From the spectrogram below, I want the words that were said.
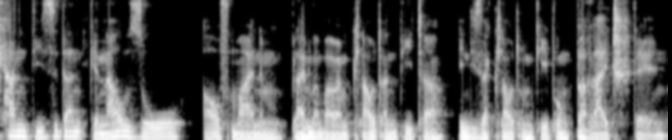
kann diese dann genauso auf meinem, bleiben wir mal beim Cloud-Anbieter, in dieser Cloud-Umgebung bereitstellen.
